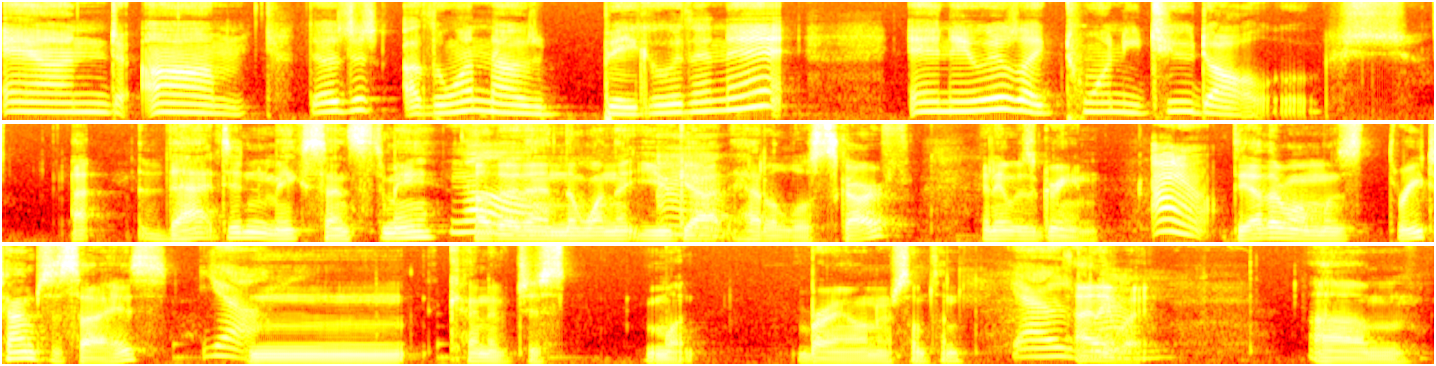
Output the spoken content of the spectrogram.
and um, there was this other one that was bigger than it, and it was like twenty two dollars. Uh, that didn't make sense to me, No. other than the one that you got had a little scarf and it was green. I don't. The other one was three times the size, Yeah, mm, kind of just what brown or something. yeah, it was Anyway, um,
